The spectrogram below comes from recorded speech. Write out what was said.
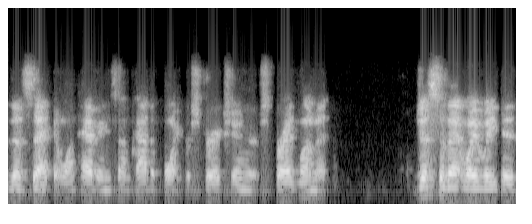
the second one having some kind of point restriction or spread limit, just so that way we could,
